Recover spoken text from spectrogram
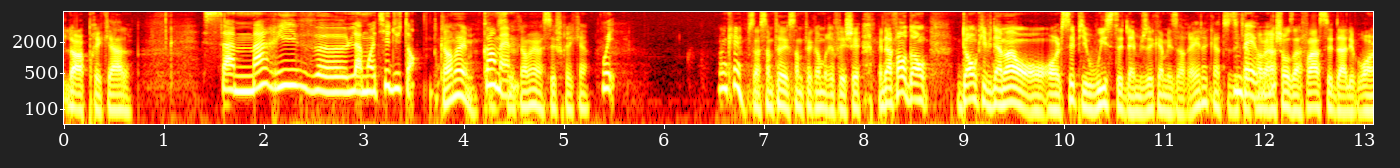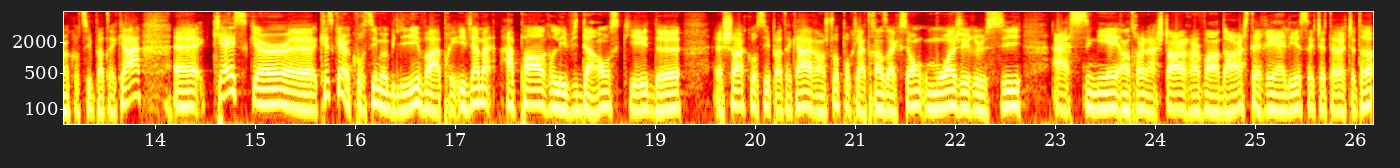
leur précal? Ça m'arrive euh, la moitié du temps. Quand même. Quand même. C'est quand même assez fréquent. Oui. OK, ça, ça, me fait, ça me fait comme réfléchir. Mais dans le fond, donc, donc évidemment, on, le sait, puis oui, c'était de la musique à mes oreilles. quand tu dis que la ben première chose à faire, c'est d'aller voir un courtier hypothécaire. Euh, qu'est-ce qu'un euh, qu'est-ce qu'un courtier immobilier va après? Évidemment, à part l'évidence qui est de euh, cher courtier hypothécaire, arrange-toi pour que la transaction, moi, j'ai réussi à signer entre un acheteur et un vendeur, c'était réaliste, etc., etc.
